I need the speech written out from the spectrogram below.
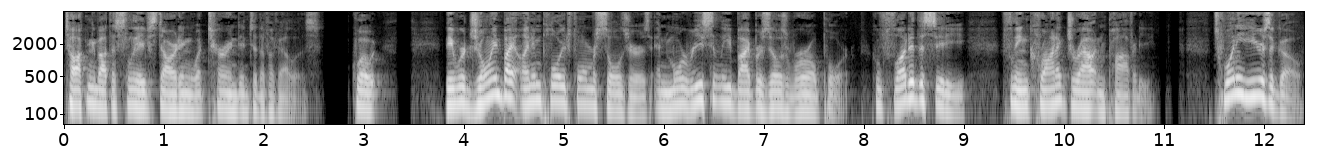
talking about the slaves starting what turned into the favelas. Quote, they were joined by unemployed former soldiers and more recently by Brazil's rural poor, who flooded the city, fleeing chronic drought and poverty. 20 years ago,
